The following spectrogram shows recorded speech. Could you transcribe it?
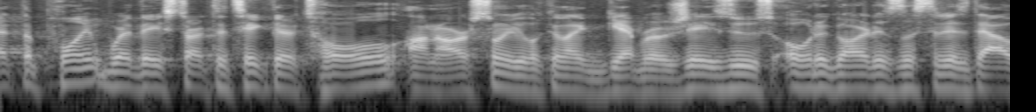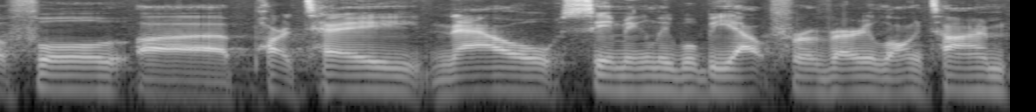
at the point where they start to take their toll on Arsenal. You're looking like Gabriel Jesus, Odegaard is listed as doubtful. Uh, Partey now seemingly will be out for a very long time.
